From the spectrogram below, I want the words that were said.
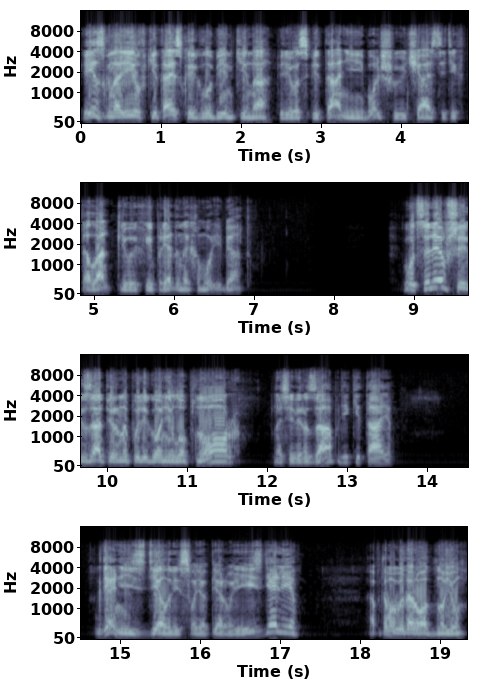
и сгноил в китайской глубинке на перевоспитании большую часть этих талантливых и преданных ему ребят. Уцелевших запер на полигоне Лопнор на северо-западе Китая, где они сделали свое первое изделие а потом и водородную.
